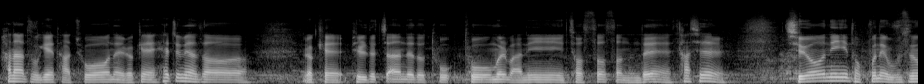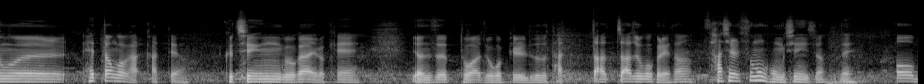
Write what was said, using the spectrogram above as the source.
하나 두 개 다 조언을 이렇게 해주면서 이렇게 build 짜는데도 도, 도 움을 많이 줬었었는데 사실 지원이 덕분에 우승을 했던 것 같, 같아요. 그 친구가 이렇게 연습 도와주고 build도 다 짜, 짜주고 그래서 사실 숨은 공신이죠. 네. 어,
